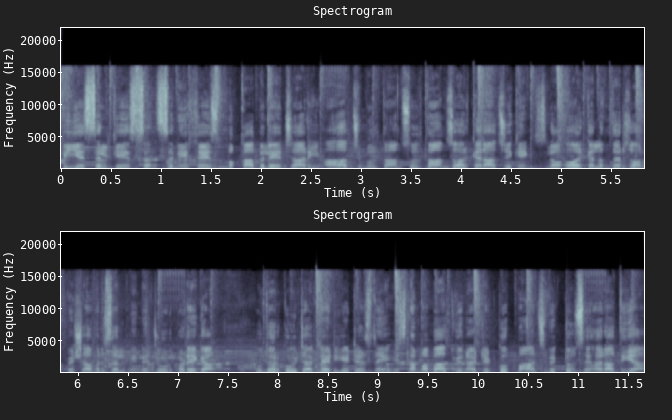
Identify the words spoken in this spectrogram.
پی ایس ایل کے سنسنی خیز مقابلے جاری۔ آج ملتان سلطانز اور کراچی کنگز، لاہور کلندرز اور پشاور زلمی میں جوڑ پڑے گا۔ ادھر کوئٹہ گلیڈیٹرز نے اسلام آباد یونائٹڈ کو پانچ وکٹوں سے ہرا دیا۔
